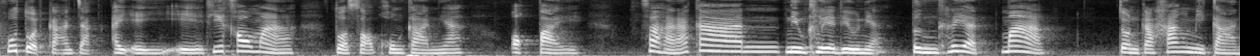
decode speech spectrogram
ผู้ตรวจการจาก IAEA ที่เข้ามาตรวจสอบโครงการนี้ออกไป สถานการณ์นิวเคลียร์ดิลเนี่ยตึงเครียดมากจนกระทั่งมีการ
